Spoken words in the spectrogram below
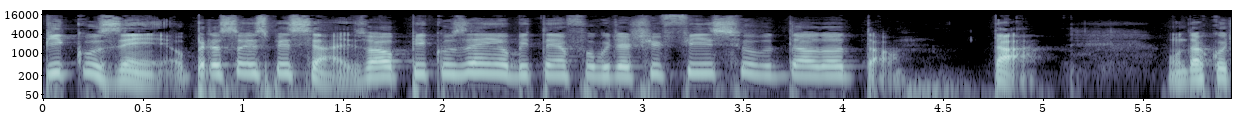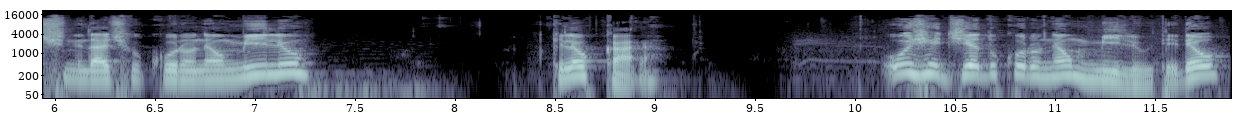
Pico Zen, operações especiais. Vai ao Pico Zen, obtenha fogo de artifício, tal, tal, tal. Tá. Vamos dar continuidade com o Coronel Milho. Que ele é o cara. Hoje é dia do Coronel Milho, entendeu?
